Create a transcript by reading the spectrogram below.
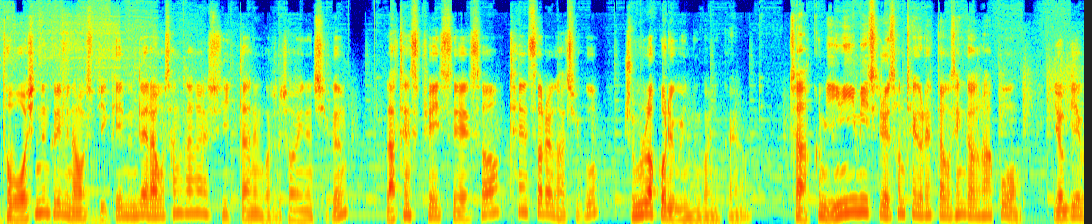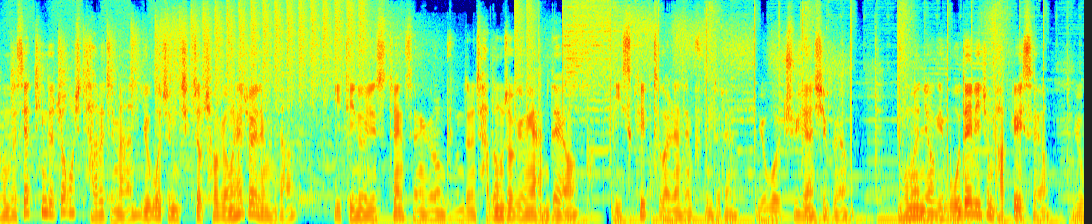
더 멋있는 그림이 나올 수도 있겠는데 라고 상상할 수 있다는 거죠. 저희는 지금 라텐 스페이스에서 텐서를 가지고 주물럭거리고 있는 거니까요. 자, 그럼 이 이미지를 선택을 했다고 생각을 하고 여기에 보면 세팅도 조금씩 다르지만 이거 지금 직접 적용을 해줘야 됩니다. 이 디노이징 스트렝스랑 이런 부분들은 자동 적용이 안 돼요. 이 스크립트 관련된 부분들은 이거 주의하시고요. 보면 여기 모델이 좀 바뀌어 있어요. 이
